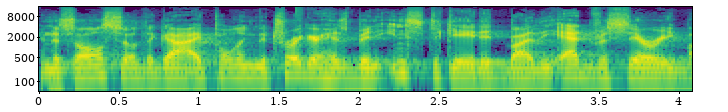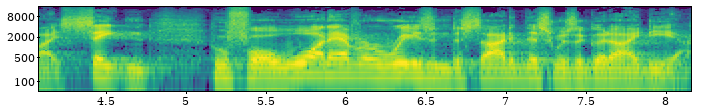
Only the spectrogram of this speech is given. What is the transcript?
And it's also the guy pulling the trigger has been instigated by the adversary, by Satan, who for whatever reason decided this was a good idea.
